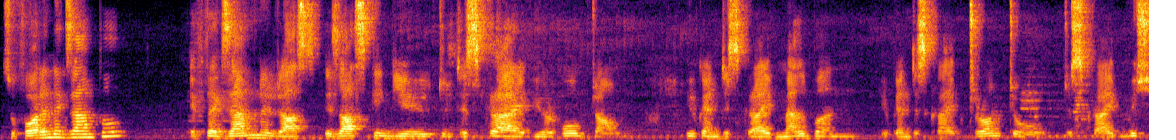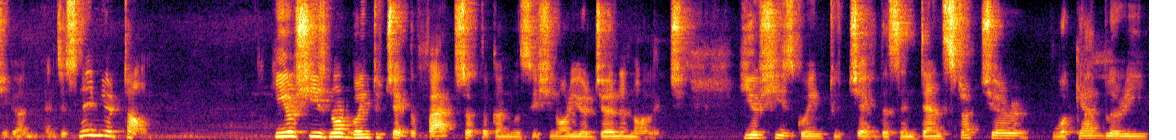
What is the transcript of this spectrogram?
So for an example, if the examiner is asking you to describe your hometown, you can describe Melbourne, you can describe Toronto, describe Michigan, and just name your town he or she is not going to check the facts of the conversation or your journal knowledge. He or she is going to check the sentence structure vocabulary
